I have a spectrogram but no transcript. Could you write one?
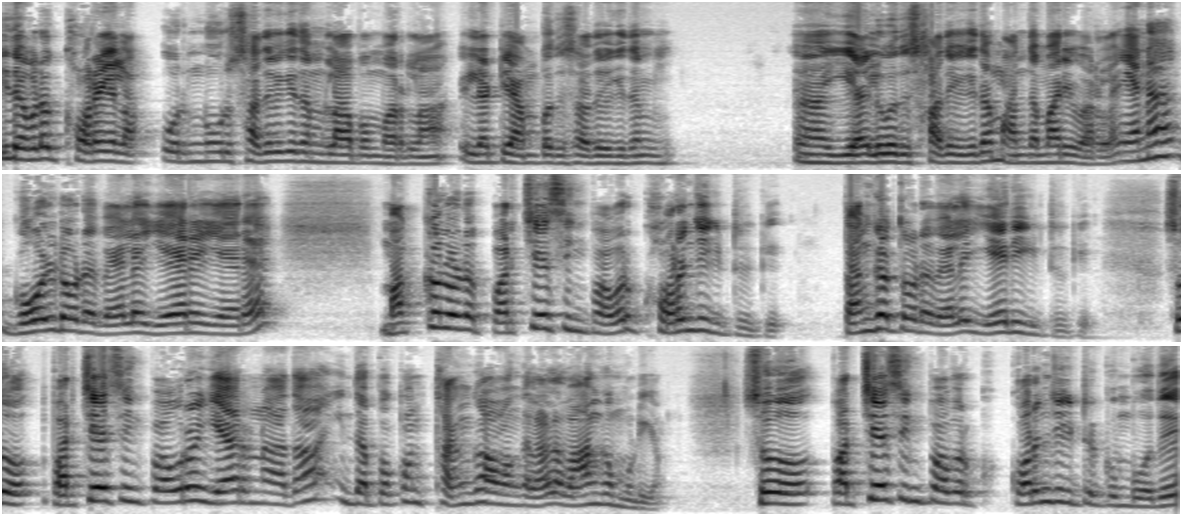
இதை விட குறையலாம். ஒரு நூறு சதவிகிதம் லாபம் வரலாம். இல்லாட்டி ஐம்பது சதவிகிதம் எழுபது சதவிகிதம் அந்த மாதிரி வரலாம். ஏன்னா கோல்டோட விலை ஏற ஏற மக்களோட பர்ச்சேசிங் பவர் குறைஞ்சிக்கிட்டு இருக்குது தங்கத்தோட விலை ஏறிக்கிட்டு இருக்கு. ஸோ பர்ச்சேசிங் பவரும் ஏறினா தான் இந்த பக்கம் தங்கம் அவங்களால வாங்க முடியும். ஸோ பர்ச்சேசிங் பவர் குறைஞ்சிக்கிட்டு இருக்கும்போது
